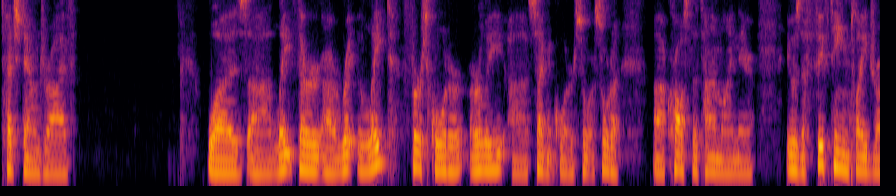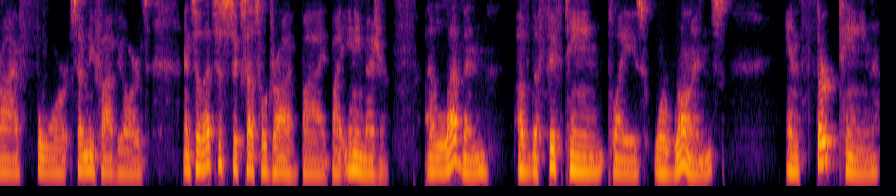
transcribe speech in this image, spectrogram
touchdown drive was uh, late third, uh, late first quarter, early uh, second quarter, sort sort of uh, across the timeline there. It was a 15 play drive for 75 yards, and so that's a successful drive by by any measure. 11 of the 15 plays were runs, and 13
